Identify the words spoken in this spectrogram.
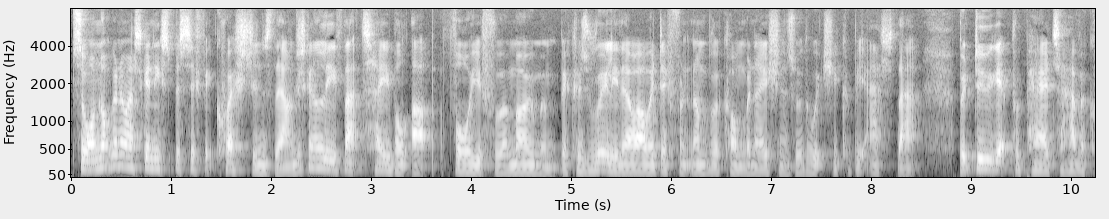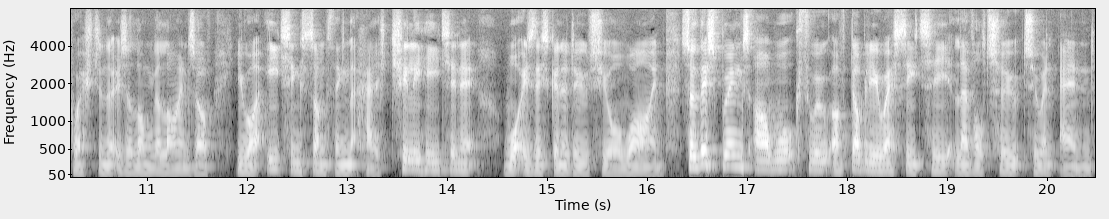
So I'm not going to ask any specific questions there. I'm just going to leave that table up for you for a moment because really there are a different number of combinations with which you could be asked that. But do get prepared to have a question that is along the lines of you are eating something that has chili heat in it. What is this going to do to your wine? So this brings our walkthrough of WSET level 2 to an end.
